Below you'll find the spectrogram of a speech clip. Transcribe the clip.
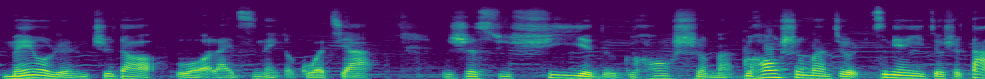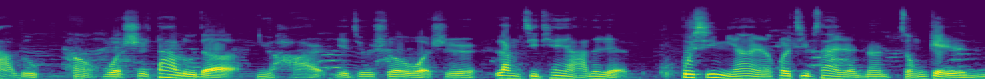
没有人知道我来自哪个国家。Je suis fille de grand chemin，grand chemin 就字面意就是大陆。嗯，我是大陆的女孩，也就是说我是浪迹天涯的人。”波西米亚人或者吉普赛人呢，总给人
